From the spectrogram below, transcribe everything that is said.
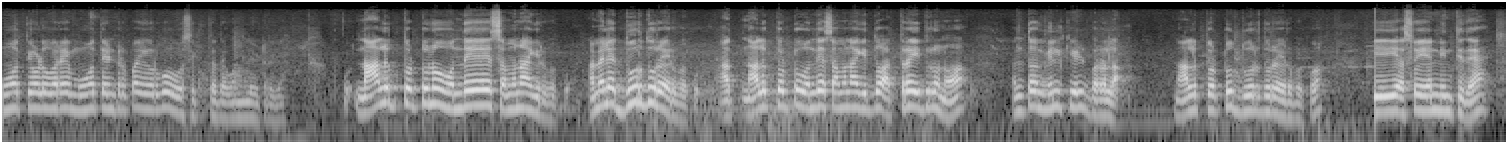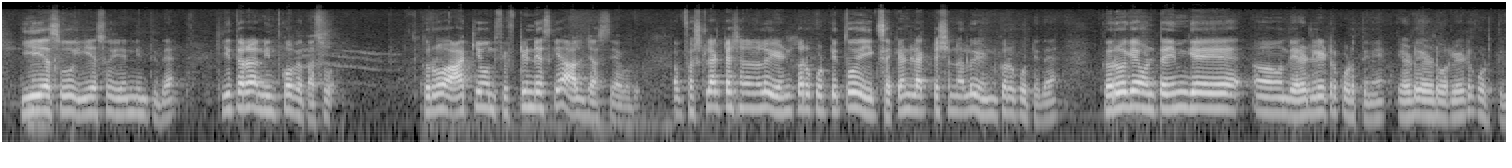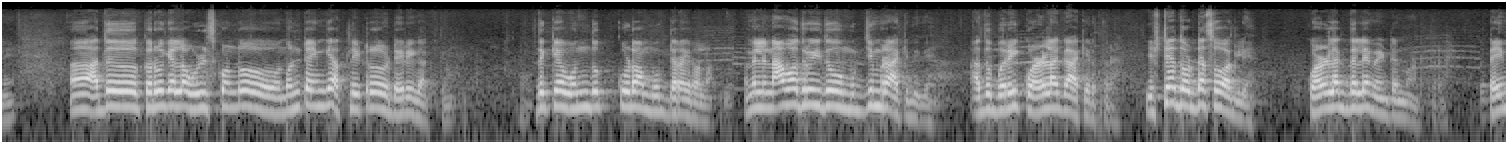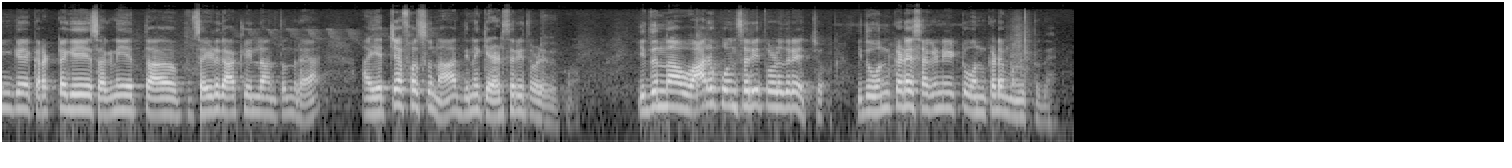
ಮೂವತ್ತೇಳುವರೆ, ಮೂವತ್ತೆಂಟು ರೂಪಾಯಿವರೆಗೂ ಸಿಗ್ತದೆ ಒಂದು ಲೀಟ್ರಿಗೆ. ನಾಲ್ಕು ತೊಟ್ಟು ಒಂದೇ ಸಮನಾಗಿರಬೇಕು. ಆಮೇಲೆ ದೂರ ದೂರ ಇರಬೇಕು. ಅದು ನಾಲ್ಕು ತೊಟ್ಟು ಒಂದೇ ಸಮನಾಗಿದ್ದು ಹತ್ರ ಇದ್ರೂ ಅಂಥ ಮಿಲ್ಕ್ ಈಲ್ಡ್ ಬರಲ್ಲ. ನಾಲ್ಕು ತೊಟ್ಟು ದೂರ ದೂರ ಇರಬೇಕು. ಈ ಹಸು ಏನು ನಿಂತಿದೆ? ಈ ಹಸು ಈ ಹಸು ಏನು ನಿಂತಿದೆ? ಈ ಥರ ನಿಂತ್ಕೋಬೇಕು ಹಸು. ಕರು ಹಾಕಿ ಒಂದು ಫಿಫ್ಟೀನ್ ಡೇಸ್ಗೆ ಹಾಲು ಜಾಸ್ತಿ ಆಗೋದು. ಫಸ್ಟ್ ಲ್ಯಾಕ್ಟೇಷನಲ್ಲೂ ಎಂಟು ಕರು ಕೊಟ್ಟಿತ್ತು, ಈಗ ಸೆಕೆಂಡ್ ಲ್ಯಾಕ್ಟೇಷನಲ್ಲೂ ಎಂಟು ಕರು ಕೊಟ್ಟಿದೆ. ಕರುಗೆ ಒಂದು ಟೈಮ್ಗೆ ಒಂದು ಎರಡು ಲೀಟ್ರ್ ಕೊಡ್ತೀನಿ. ಎರಡು, ಎರಡೂವರೆ ಲೀಟ್ರ್ ಕೊಡ್ತೀನಿ. ಅದು ಕರುವಿಗೆಲ್ಲ ಉಳಿಸ್ಕೊಂಡು ಒಂದು ಟೈಮ್ಗೆ ಹತ್ತು ಲೀಟ್ರ್ ಡೈರಿಗೆ ಹಾಕ್ತೀನಿ. ಅದಕ್ಕೆ ಒಂದು ಕೂಡ ಮುಗ್ ದರ ಇರೋಲ್ಲ. ಆಮೇಲೆ ನಾವಾದರೂ ಇದು ಮುಗ್ಜಿಮ್ರ ಹಾಕಿದ್ದೀವಿ ಅದು ಬರೀ ಕೊಳ್ಳಾಗ ಹಾಕಿರ್ತಾರೆ. ಎಷ್ಟೇ ದೊಡ್ಡ ಸೋ ಆಗಲಿ ಕೊಳ್ಳಗದಲ್ಲೇ ಮೇಂಟೈನ್ ಮಾಡ್ತಾರೆ. ಟೈಮ್ಗೆ ಕರೆಕ್ಟಾಗಿ ಸಗಣಿ ಎತ್ತ, ಸೈಡ್ಗೆ ಹಾಕಲಿಲ್ಲ ಅಂತಂದರೆ, ಆ ಎಚ್ ಎಫ್ ಹಸುನ ದಿನಕ್ಕೆ ಎರಡು ಸರಿ ತೊಳಿಬೇಕು. ಇದನ್ನು ವಾರಕ್ಕೆ ಒಂದು ಸರಿ ತೊಳೆದ್ರೆ ಹೆಚ್ಚು. ಇದು ಒಂದು ಕಡೆ ಸಗಣಿ ಇಟ್ಟು ಒಂದು ಕಡೆ ಮಲಗ್ತದೆ.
